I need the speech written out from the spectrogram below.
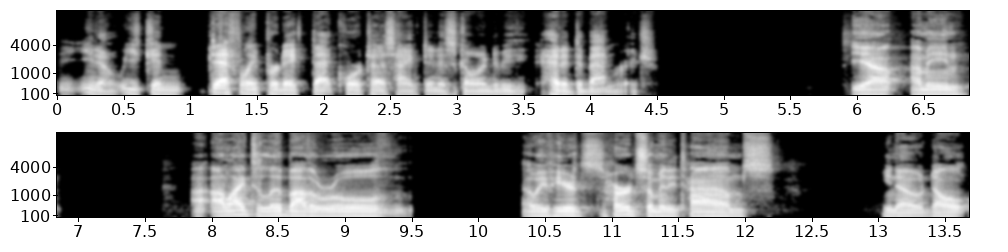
you know you can definitely predict that Cortez Hankton is going to be headed to Baton Rouge. Yeah, I mean, I, I like to live by the rule. Oh, we've heard heard so many times, you know, don't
